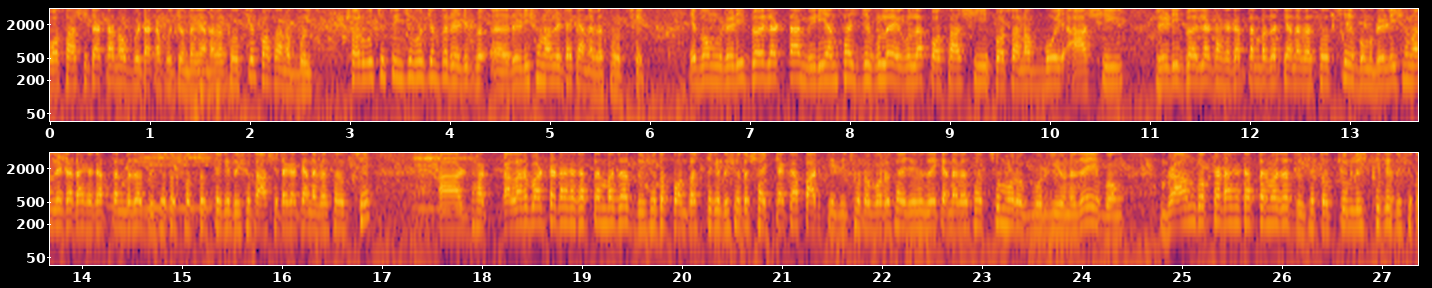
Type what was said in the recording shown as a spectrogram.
পঁচাশি টাকা, নব্বই টাকা পর্যন্ত কেনা বেচা হচ্ছে, পঁচানব্বই। সর্বোচ্চ তিনশো পর্যন্ত রেডি রেডি সোনালিটা কেনা বেচা হচ্ছে। এবং রেডি ব্রয়লারটা মিডিয়াম সাইজ যেগুলো, এগুলো পঁচাশি, পঁচানব্বই, আশি রেডি ব্রয়লার ঢাকা কাপ্তান বাজার কেনা বেচা হচ্ছে এবং রেডি সোনালিটা ঢাকা কাপ্তান বাজার দুশত সত্তর থেকে দুশত আশি টাকা কেনা বেচা হচ্ছে। আর ঢাক, কালার বারটা ঢাকা কাপ্তান বাজার দুশত পঞ্চাশ থেকে দুশত ষাট টাকা পার কেজি। ছোট বড় সাইজ অনুযায়ী কেনা বেচা হচ্ছে মোরগ মুরগি অনুযায়ী এবং ব্রাউন ককটা ঢাকা কাপ্তান বাজার দুশত চল্লিশ থেকে দুশত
